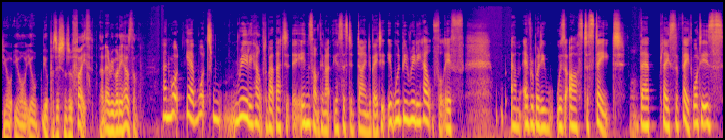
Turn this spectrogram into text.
your your your, your positions of faith, and everybody has them. And what, yeah, what's really helpful about that in something like the assisted dying debate, it, it would be really helpful if um, everybody was asked to state their place of faith. What is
